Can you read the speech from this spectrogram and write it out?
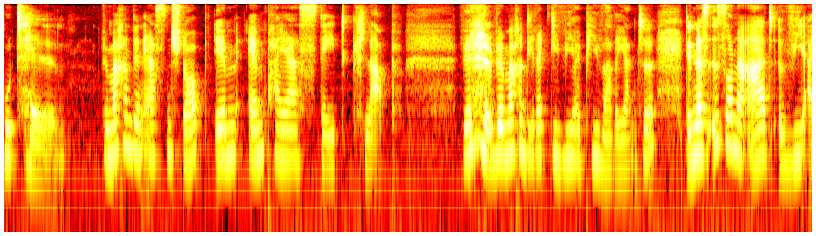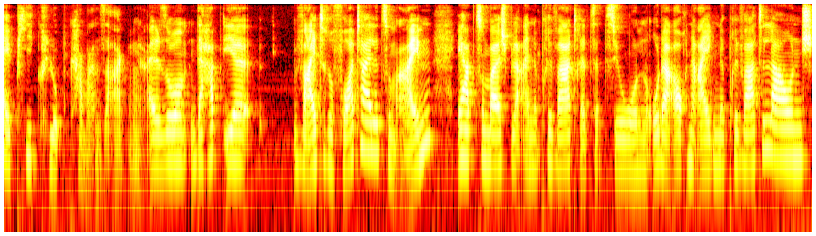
Hotel. Wir machen den ersten Stopp im Empire State Club. Wir, wir machen direkt die VIP-Variante, denn das ist so eine Art VIP-Club, kann man sagen. Also da habt ihr weitere Vorteile. Zum einen, ihr habt zum Beispiel eine Privatrezeption oder auch eine eigene private Lounge,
